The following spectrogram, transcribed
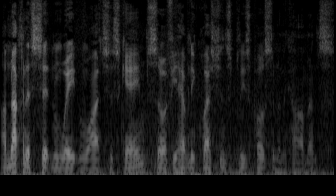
I'm not going to sit and wait and watch this game, so if you have any questions, please post them in the comments.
